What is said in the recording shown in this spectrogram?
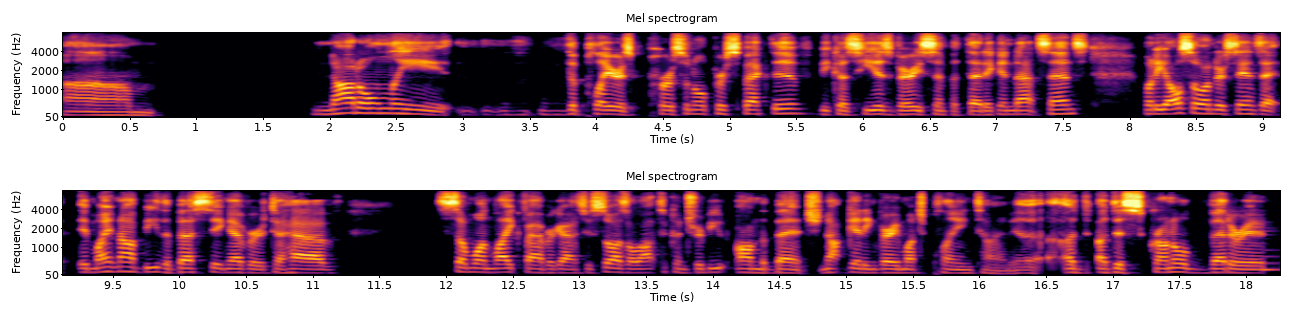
um, not only the player's personal perspective because he is very sympathetic in that sense, but he also understands that it might not be the best thing ever to have someone like Fabregas, who still has a lot to contribute on the bench, not getting very much playing time. A, a, a, disgruntled veteran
